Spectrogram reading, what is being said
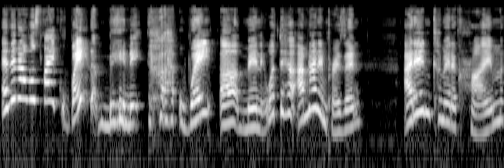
and then i was like wait a minute wait a minute. What the hell? I'm not in prison. I didn't commit a crime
